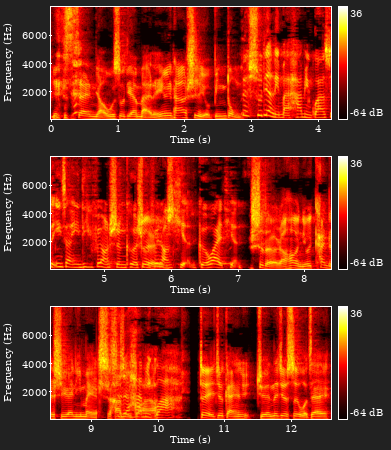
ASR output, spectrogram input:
也是在鸟屋书店买的，因为它是有冰冻的。在书店里买哈密瓜，所以印象一定非常深刻，是不是非常甜，格外甜？是的，然后你会看着石原里美吃哈密瓜，哈密瓜，对，就感觉那就是我在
